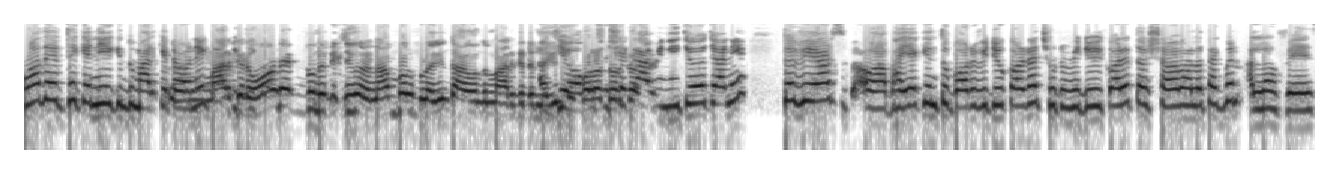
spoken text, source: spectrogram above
ওনাদের থেকে নিয়ে কিন্তু মার্কেটে অনেক মার্কেটে অনেক দূরে বিক্রি করে নাম বলব না কিন্তু আমাদের মার্কেটে সেটা আমি নিজেও জানি। তো ভিউয়ার্স ভাইয়া কিন্তু বড় ভিডিও করে না ছোট ভিডিও করে। তো সবাই ভালো থাকবেন। আল্লাহ হাফেজ।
